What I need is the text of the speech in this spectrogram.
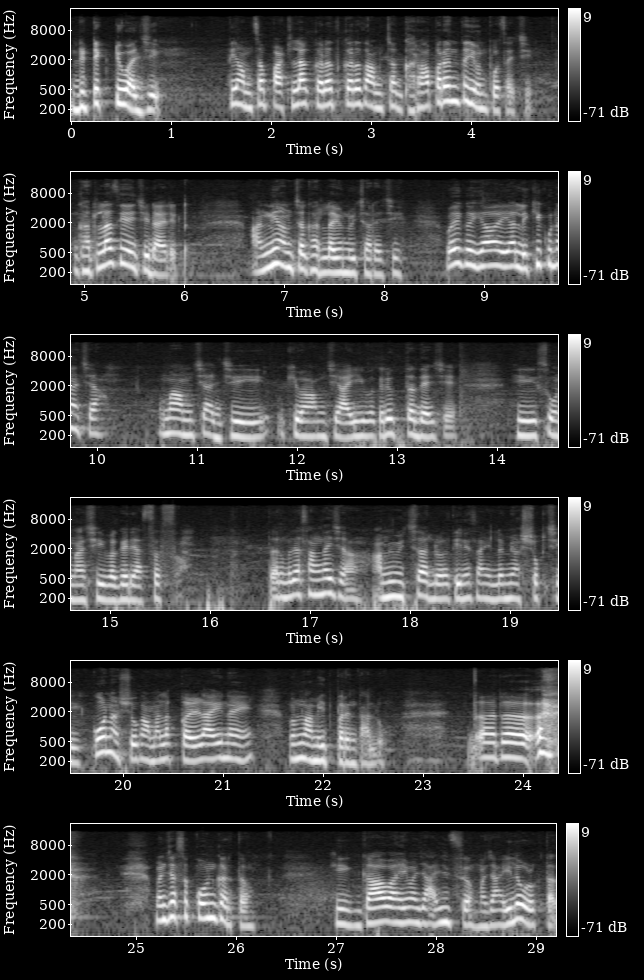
डिटेक्टिव्ह आजी. ती आमचा पाठलाग करत करत आमच्या घरापर्यंत येऊन पोचायची. घरलाच यायची डायरेक्ट आणि आमच्या घरला येऊन विचारायची वय ग ह्या या लेखी कुणाच्या? मग आमची आजी किंवा आमची आई वगैरे उत्तर द्यायचे ही सोनाची वगैरे असं असं. तर मग त्या सांगायच्या आम्ही विचारलं तिने सांगितलं मी अशोकची. कोण अशोक? आम्हाला कळलं आहे नाही म्हणून आम्ही इथपर्यंत आलो. तर म्हणजे असं कोण करतं? की गाव आहे माझ्या आईचं माझ्या आईला ओळखतात.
